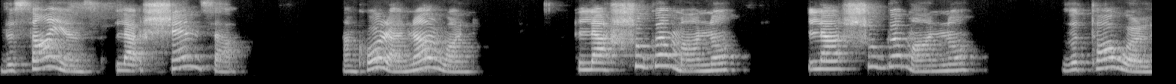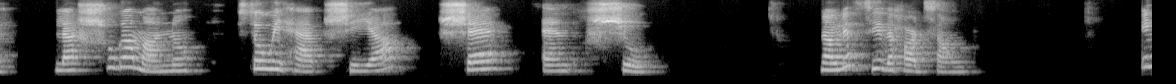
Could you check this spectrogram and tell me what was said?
The science. La scienza. Ancora. Another one. L'asciugamano. L'asciugamano. The towel. L'asciugamano. So we have Shia, she, and shu. Now let's see the hard sound. In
